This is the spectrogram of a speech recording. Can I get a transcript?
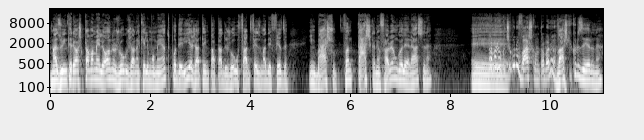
Mas o Inter eu acho que estava melhor no jogo já naquele momento. Poderia já ter empatado o jogo. O Fábio fez uma defesa embaixo fantástica, né? O Fábio é um goleiraço, né? É, Trabalhou contigo no Vasco, não trabalhou? Vasco e Cruzeiro, né?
